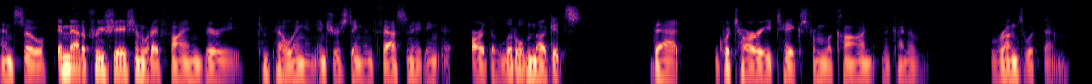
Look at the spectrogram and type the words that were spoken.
And so, in that appreciation, what I find very compelling and interesting and fascinating are the little nuggets that Guattari takes from Lacan and kind of runs with them.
